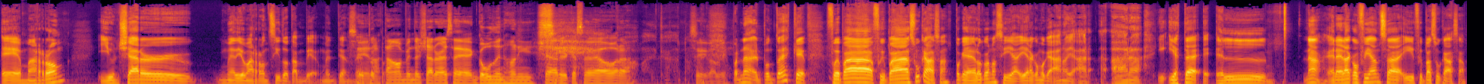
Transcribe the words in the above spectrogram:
eh, marrón y un shatter medio marroncito también, ¿me entiendes? Sí, Esto- no, estábamos viendo el shatter ese Golden Honey shatter que se ve ahora. Oh my God, Sí, papi. Pues nada, el punto es que fue pa, fui para su casa, porque ya lo conocía, y era como que, ah, no, ya, ahora, ahora. Y, y este, eh, él, nada, era la confianza y fui para su casa.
